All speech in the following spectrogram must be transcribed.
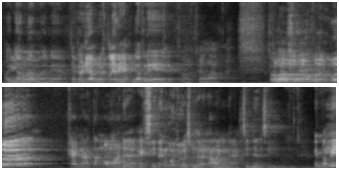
panjang lah sama dia. Tapi udah udah clear ya. Udah clear itu. Oke lah. Kalau Kalau gua kayak Nathan ngomong ada accident, gua juga sebenarnya ngalangin accident sih. NBA. Tapi,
